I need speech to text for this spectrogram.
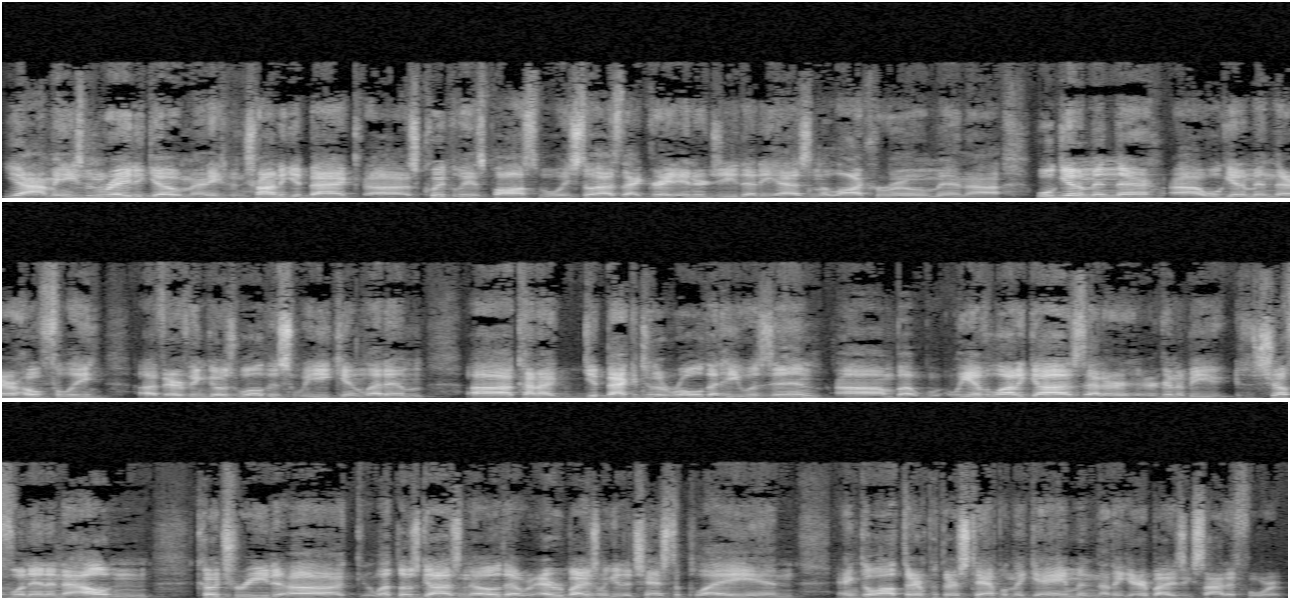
Yeah, I mean, he's been ready to go, man. He's been trying to get back uh, as quickly as possible. He still has that great energy that he has in the locker room, and uh, we'll get him in there. Uh, we'll get him in there, hopefully, uh, if everything goes well this week, and let him uh, kind of get back into the role that he was in. Um, but we have a lot of guys that are, are going to be shuffling in and out, and Coach Reid uh, let those guys know that everybody's going to get a chance to play and, and go out there and put their stamp on the game, and I think everybody's excited for it.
